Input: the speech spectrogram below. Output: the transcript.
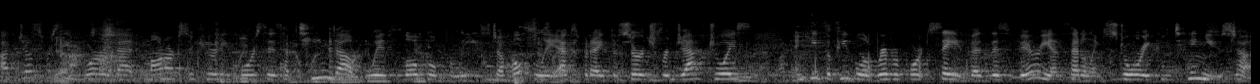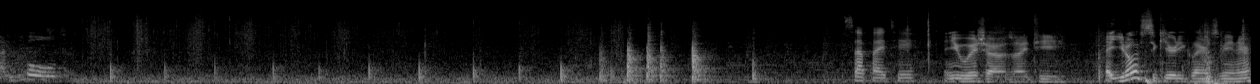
I've just received Yeah. word that Monarch Security Forces have teamed up with local police to hopefully expedite the search for Jack Joyce and keep the people of Riverport safe as this very unsettling story continues to unfold. What's up, IT? You wish I was IT. Hey, you don't have security clearance to be in here.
